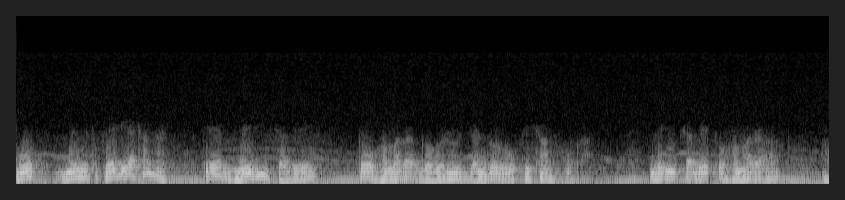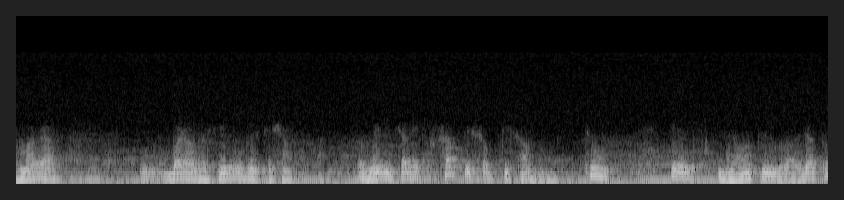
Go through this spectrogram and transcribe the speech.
वो मैंने तो कह दिया था ना कि मेरी जगह तो हमारा गवर्नर जनरल वो किसान होगा। नहीं चले तो हमारा हमारा बड़ा वज़ीर भी किसान और मेरी चले तो सब की सब किसान क्यों? कि तो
